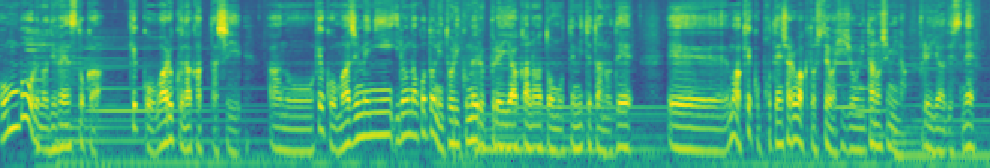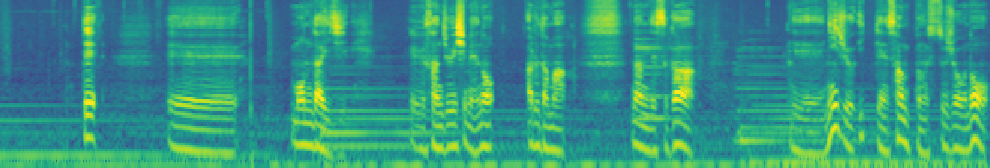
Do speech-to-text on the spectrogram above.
オンボールのディフェンスとか結構悪くなかったし、あの、結構真面目にいろんなことに取り組めるプレイヤーかなと思って見てたので、えー、まあ結構ポテンシャル枠としては非常に楽しみなプレイヤーですね。で、えー、問題児、えー、31指名のアルダマなんですが、えー、21.3分出場の、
